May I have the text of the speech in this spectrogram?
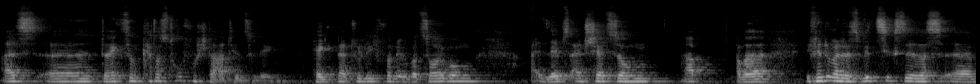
als äh, direkt so einen Katastrophenstart hinzulegen. Hängt natürlich von der Überzeugung, Selbsteinschätzung ab. Aber ich finde immer das Witzigste, dass ähm,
